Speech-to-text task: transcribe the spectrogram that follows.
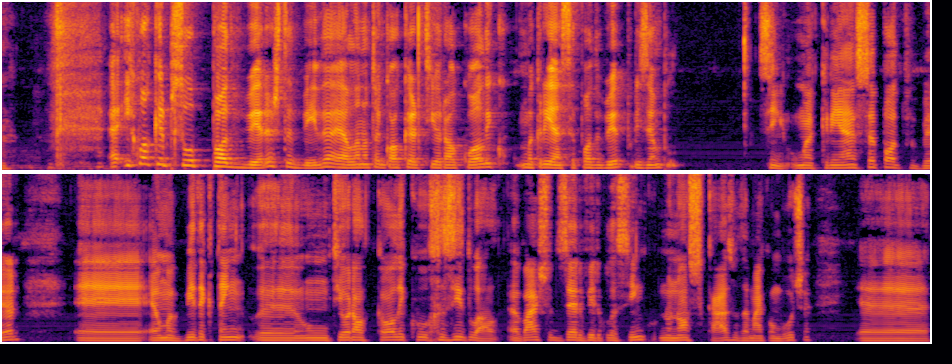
Uh, e qualquer pessoa pode beber esta bebida? Ela não tem qualquer teor alcoólico? Uma criança pode beber, por exemplo? Sim, uma criança pode beber é, é uma bebida que tem uh, um teor alcoólico residual, abaixo de 0,5, no nosso caso, da My Kombucha. Uh,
